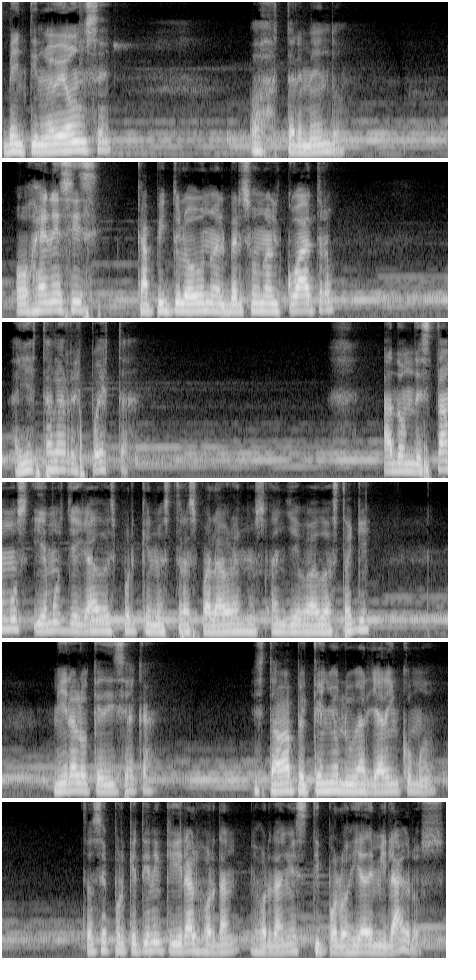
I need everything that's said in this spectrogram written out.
29, 11. Oh, tremendo. O oh, Génesis capítulo 1, el verso 1 al 4. Ahí está la respuesta a donde estamos y hemos llegado es porque nuestras palabras nos han llevado hasta aquí. Mira lo que dice acá. Estaba pequeño el lugar, ya era incómodo. Entonces, ¿por qué tienen que ir al Jordán? El Jordán es tipología de milagros.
